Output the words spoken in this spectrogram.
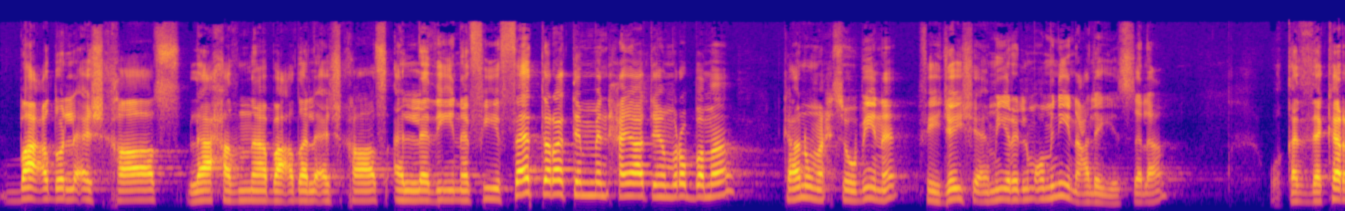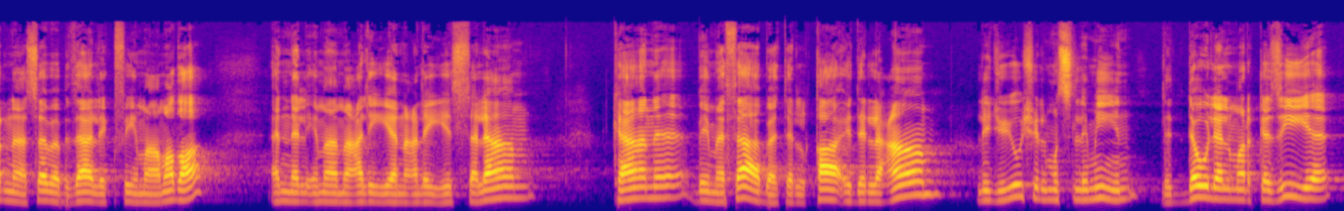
بعض الأشخاص لاحظنا بعض الأشخاص الذين في فترة من حياتهم ربما كانوا محسوبين في جيش أمير المؤمنين عليه السلام. وقد ذكرنا سبب ذلك فيما مضى أن الإمام عليا عليه السلام كان بمثابة القائد العام لجيوش المسلمين للدولة المركزية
